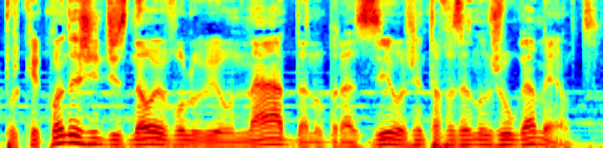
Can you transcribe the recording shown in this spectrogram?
Porque quando a gente diz não evoluiu nada no Brasil, a gente está fazendo um julgamento.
